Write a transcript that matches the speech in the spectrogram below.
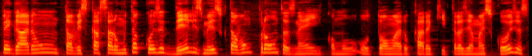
pegaram, talvez caçaram muita coisa deles mesmos que estavam prontas, né? E como o Tom era o cara que trazia mais coisas,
